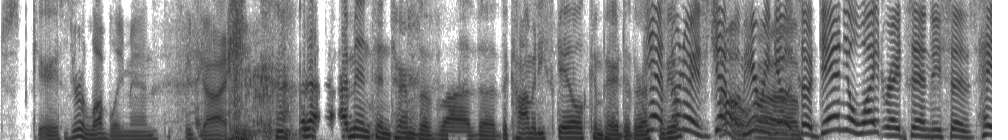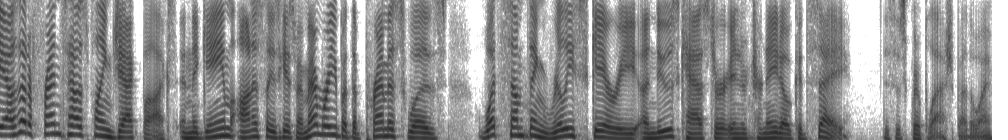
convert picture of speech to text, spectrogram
Just curious. You're a lovely, man. Good guy. but I, I, meant in terms of uh, the the comedy scale compared to the rest yeah, of you. Yeah. So, anyways, Jeff, oh, here we go. Uh, so Daniel White writes in. and He says, "Hey, I was at a friend's house playing Jackbox, and the game honestly escapes my memory, but the premise was what's something really scary a newscaster in a tornado could say. This is Quiplash, by the way."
